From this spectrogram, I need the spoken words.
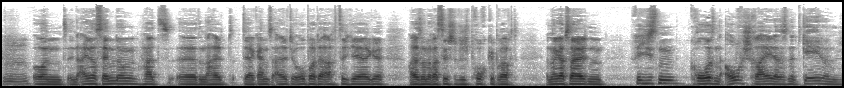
Mhm. Und in einer Sendung hat äh, dann halt der ganz alte Opa, der 80-Jährige, halt so einen rassistischen Spruch gebracht. Und dann gab es halt einen riesengroßen Aufschrei, dass es nicht geht und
